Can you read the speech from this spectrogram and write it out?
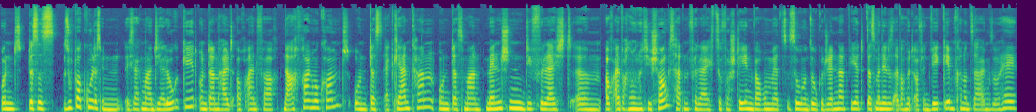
Und das ist super cool, dass in, ich sag mal, Dialoge geht und dann halt auch einfach Nachfragen bekommt und das erklären kann und dass man Menschen, die vielleicht ähm, auch einfach nur noch die Chance hatten, vielleicht zu verstehen, warum jetzt so und so gegendert wird, dass man denen das einfach mit auf den Weg geben kann und sagen so, hey,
